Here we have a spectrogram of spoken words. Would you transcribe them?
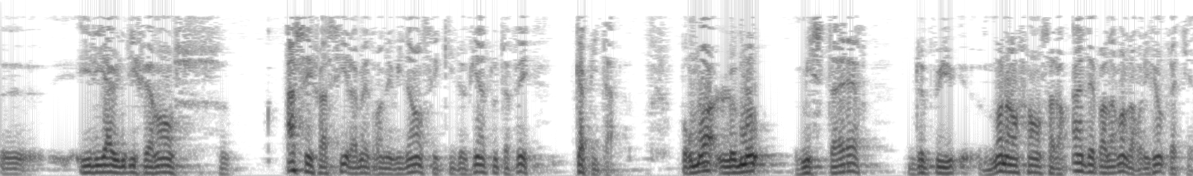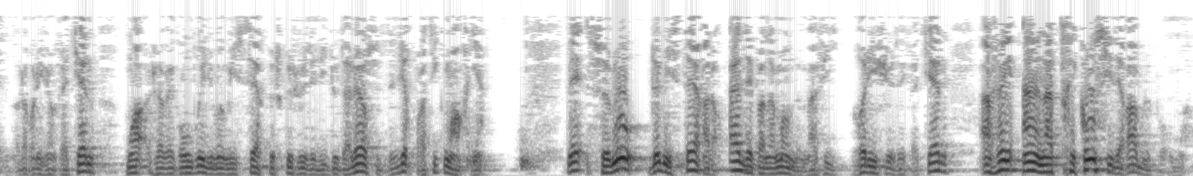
euh, il y a une différence assez facile à mettre en évidence et qui devient tout à fait capitale. Pour moi, le mot mystère, depuis mon enfance, alors indépendamment de la religion chrétienne. Dans la religion chrétienne, moi, j'avais compris du mot mystère que ce que je vous ai dit tout à l'heure, c'est-à-dire pratiquement rien. Mais ce mot de mystère, alors indépendamment de ma vie religieuse et chrétienne, avait un attrait considérable pour moi.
